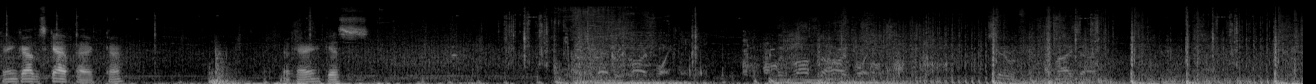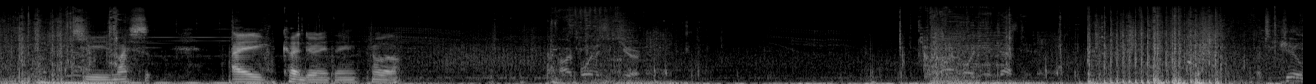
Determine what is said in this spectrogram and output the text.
Didn't grab the scav pack. Okay. Okay. Guess. Contesting hardpoint. We've lost the hardpoint. Seraph, eyes out. Jeez, my. S I couldn't do anything. Oh well. Hardpoint is secure. Hardpoint contested. That's a kill.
